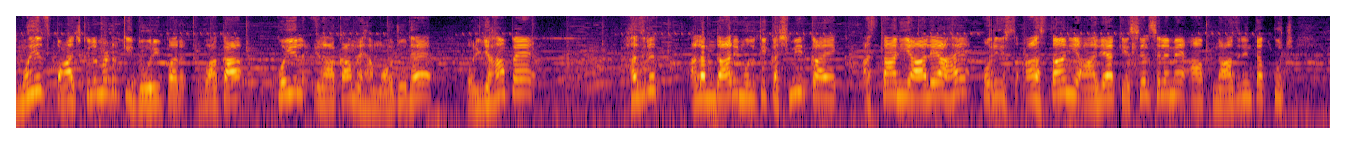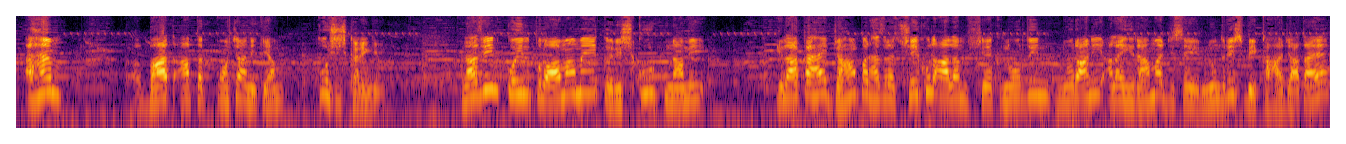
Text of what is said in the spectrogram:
मुहिज पाँच किलोमीटर की दूरी पर वाका कोयल इलाका में हम मौजूद है और यहाँ पे हज़रत अलमदारी मुल्क कश्मीर का एक आस्थानी आलिया है और इस आस्थानी आलिया के सिलसिले में आप नाजरन तक कुछ अहम बात आप तक पहुँचाने की हम कोशिश करेंगे। नाजरीन, कोयल पुलवामा में एक रिशकूट नामी इलाका है जहाँ पर हज़रत शेखुल आलम शेख नूरदीन नूरानी अलही रहमत जिसे नुंदरिश भी कहा जाता है,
